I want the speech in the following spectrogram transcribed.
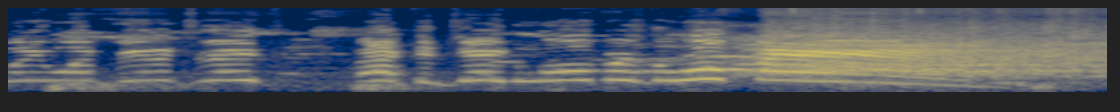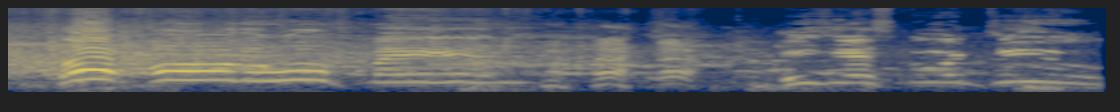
21 penetrates. Back to Jaden Wolvers. The Wolfman. Up for the Wolfman. He just scored two.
